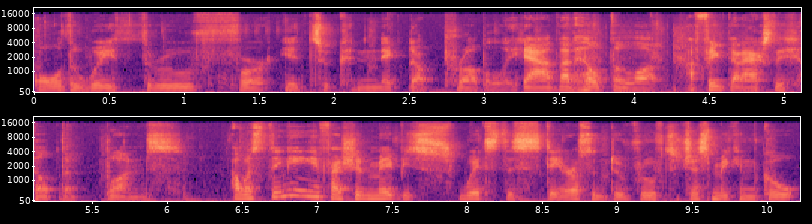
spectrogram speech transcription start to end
all the way through for it to connect up properly yeah that helped a lot i think that actually helped a bunch I was thinking if I should maybe switch the stairs and the roof to just make him go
